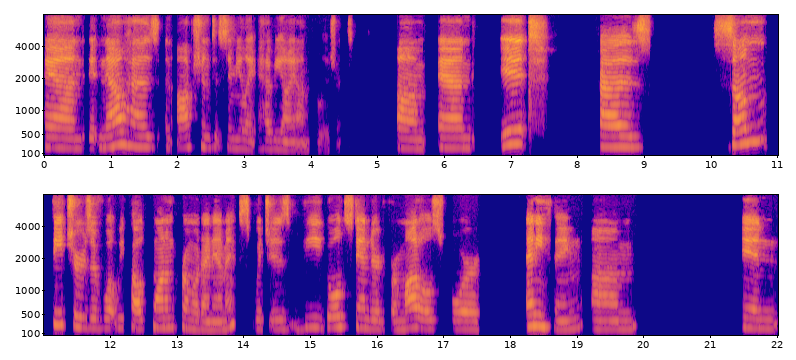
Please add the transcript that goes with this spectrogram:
and it now has an option to simulate heavy ion collisions. Um, and it has some features of what we call quantum chromodynamics, which is the gold standard for models for anything um, in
